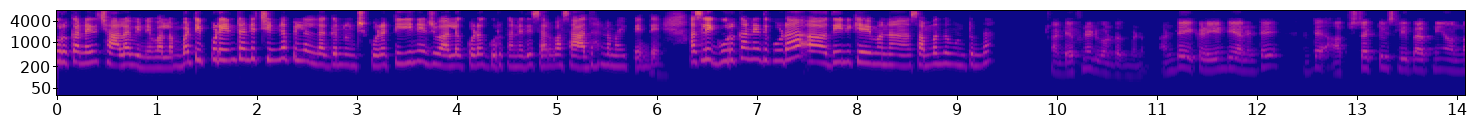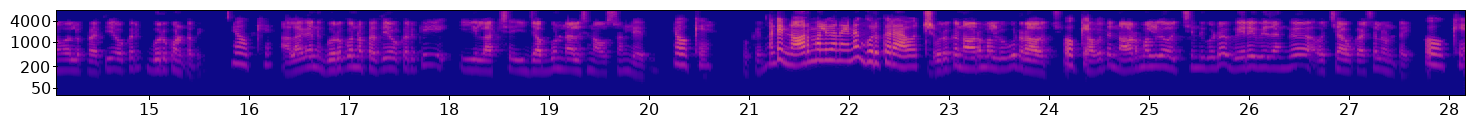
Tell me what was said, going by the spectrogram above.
గురుక అనేది చాలా వినేవాళ్ళం. బట్ ఇప్పుడు ఏంటంటే చిన్న పిల్లల దగ్గర నుంచి కూడా టీనేజ్ వాళ్ళకు కూడా గురుక అనేది సర్వసాధారణం అయిపోయింది అసలు ఈ గురుక అనేది కూడా దీనికి ఏమైనా సంబంధం ఉంటుందా? డెఫినెట్గా ఉంటుంది మేడం. అంటే ఇక్కడ ఏంటి అని అంటే అంటే అబ్స్ట్రక్టివ్ స్లీప్ యాప్నియా ఉన్న వాళ్ళు ప్రతి ఒక్కరికి గురుకు ఉంటుంది ఓకే. అలాగని గురుకున్న ప్రతి ఒక్కరికి ఈ లక్ష ఈ జబ్బు ఉండాల్సిన అవసరం లేదు. ఓకే. అంటే నార్మల్ గానైనా గురుక రావచ్చు. గురక నార్మల్గా కూడా రావచ్చు. కాకపోతే నార్మల్గా వచ్చింది కూడా వేరే విధంగా వచ్చే అవకాశాలు ఉంటాయి. ఓకే.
